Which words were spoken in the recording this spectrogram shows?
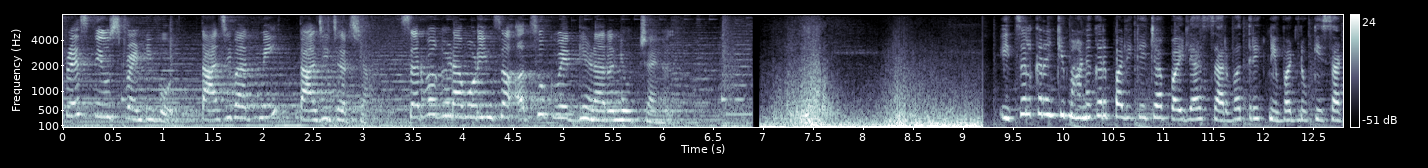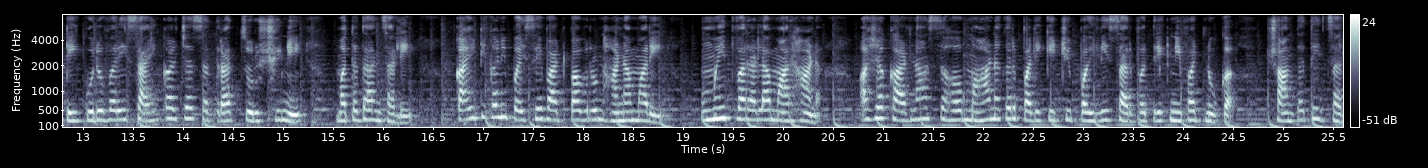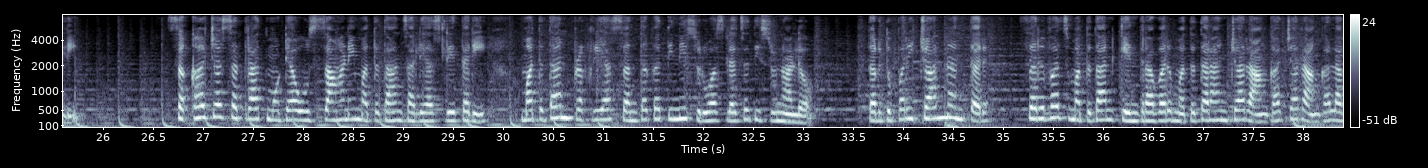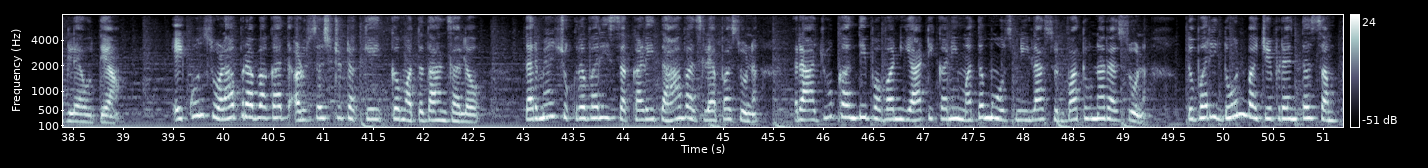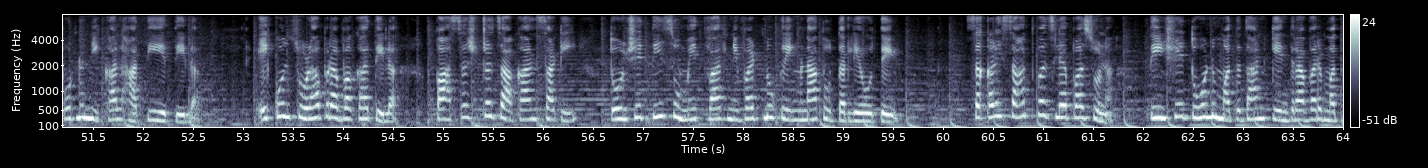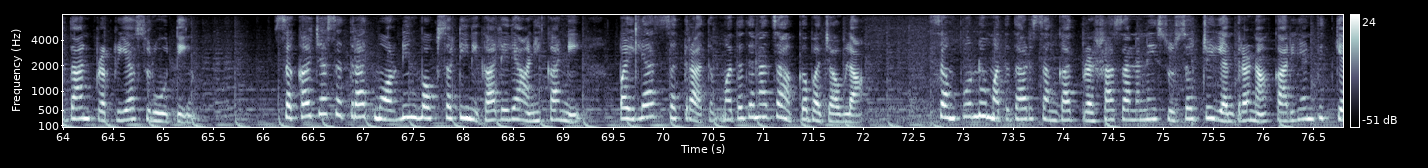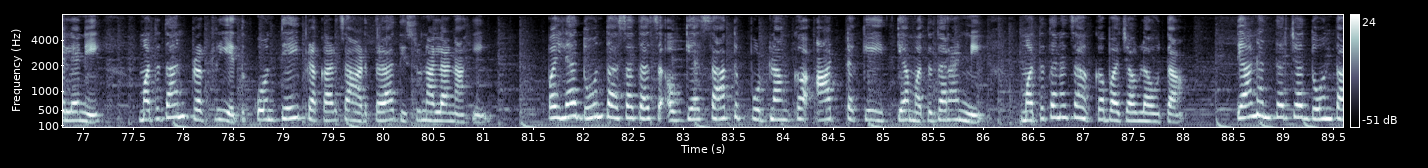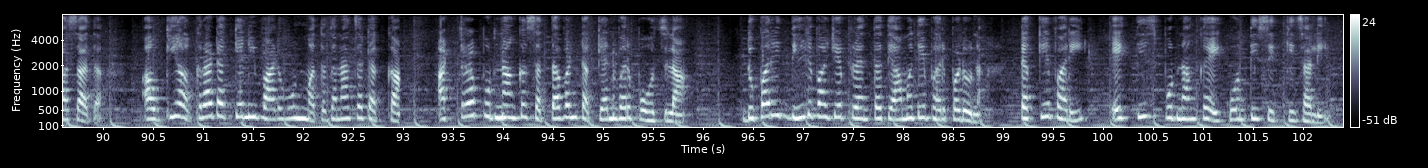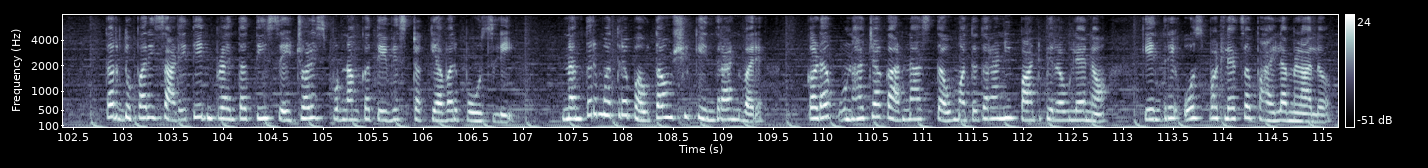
Express news twenty four ताजी बातमी ताजी चर्चा. सर्व घडामोडींचा अचूक वेध घेणारं न्यूज चॅनल. इचलकरंजी महानगरपालिकेच्या पहिल्या सार्वत्रिक निवडणुकीसाठी गुरुवारी सायंकाळच्या सत्रात चुरशीने मतदान झाले. काही ठिकाणी पैसे वाटपावरून हाणामारी उमेदवाराला मारहाण. अशा कारणासह महानगरपालिकेची पहिली सार्वत्रिक निवडणूक शांततेत झाली. सकाळच्या सत्रात मोठ्या उत्साहाने मतदान झाले असले तरी मतदान प्रक्रिया संतगतीने सुरू असल्याचं दिसून आलं. तर दुपारी चार नंतर सर्वच मतदान केंद्रावर मतदारांच्या रांगाच्या रांगा लागल्या होत्या. एकूण सोळा प्रभागात अडुसष्ट टक्के इतकं मतदान झालं. दरम्यान शुक्रवारी सकाळी दहा वाजल्यापासून राजीव गांधी भवन या ठिकाणी मतमोजणीला सुरुवात होणार असून दुपारी दोन वाजेपर्यंत संपूर्ण निकाल हाती येतील. एकूण सोळा प्रभागातील पासष्ट जागांसाठी दोनशे तीस उमेदवार निवडणूक रिंगणात उतरले होते. सकाळी सात वाजल्यापासून तीनशे दोन मतदान केंद्रावर मतदान प्रक्रिया सुरू होती. सकाळच्या सत्रात मॉर्निंग वॉकसाठी निघालेल्या अनेकांनी पहिल्याच सत्रात मतदानाचा हक्क बजावला. संपूर्ण मतदारसंघात प्रशासनाने सुसज्ज यंत्रणा कार्यान्वित केल्याने मतदान प्रक्रियेत कोणत्याही प्रकारचा अडथळा दिसून आला नाही. पहिल्या दोन तासातच अवघ्या सात पूर्णांक आठ टक्के इतक्या मतदारांनी मतदानाचा हक्क बजावला होता. त्यानंतरच्या दोन तासात अवघी अकरा टक्क्यांनी वाढवून मतदानाचा टक्का अठरा पूर्णांक सत्तावन्न टक्क्यांवर पोहोचला. दुपारी दीड वाजेपर्यंत त्यामध्ये भर पडून टक्केवारी एकतीस पूर्णांक एकोणतीस इतकी झाली. तर दुपारी साडेतीन पर्यंत ती सेहेचाळीस पूर्णांक तेवीस टक्क्यावर पोहोचली. नंतर मात्र बहुतांशी केंद्रांवर कडक उन्हाच्या कारणास्तव मतदारांनी पाठ फिरवल्यानं केंद्रे ओस पडल्याचं पाहायला मिळालं.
